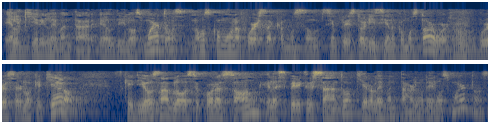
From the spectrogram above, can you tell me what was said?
Él quiere levantar el de los muertos. No es como una fuerza, como siempre estoy diciendo, como Star Wars. Mm, voy a hacer lo que quiero. Es que Dios habló a su corazón, el Espíritu Santo quiere levantarlo de los muertos.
